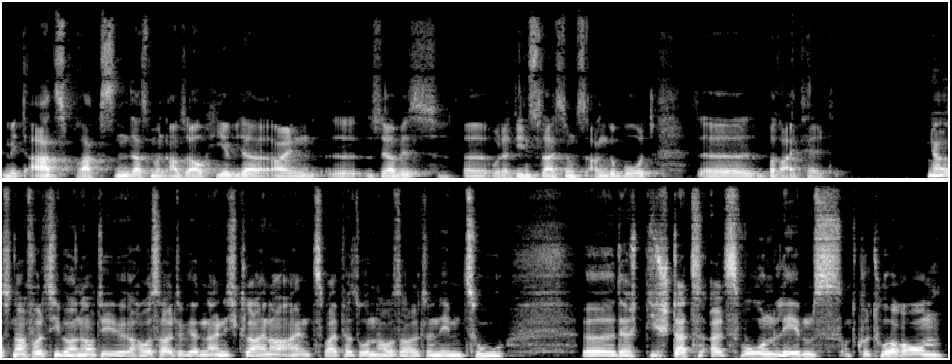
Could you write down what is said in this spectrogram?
mit Arztpraxen, dass man also auch hier wieder ein Service- oder Dienstleistungsangebot bereithält. Ja, ist nachvollziehbar. Ne? Die Haushalte werden eigentlich kleiner. Ein, zwei Personenhaushalte nehmen zu. Äh, der, die Stadt als Wohn-, Lebens- und Kulturraum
